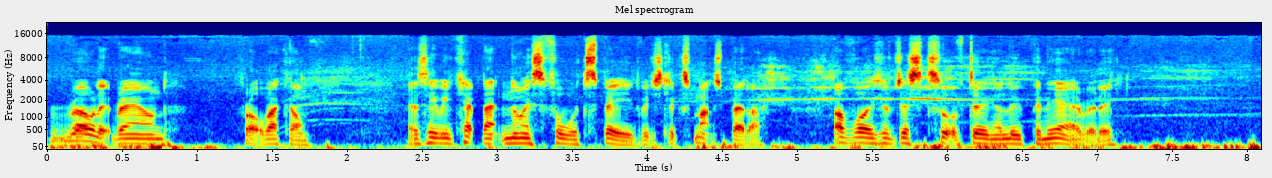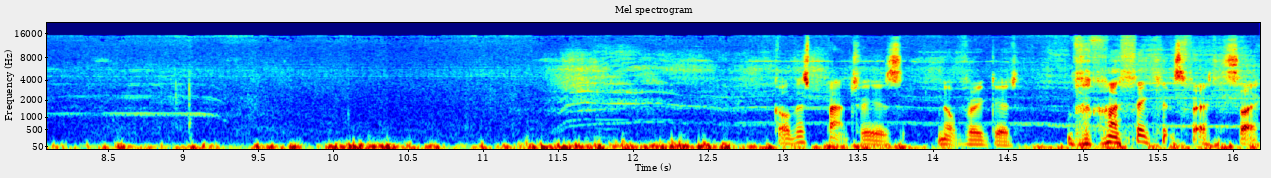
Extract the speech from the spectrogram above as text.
roll it round, throttle back on. And see we kept that nice forward speed, which looks much better. Otherwise you're just sort of doing a loop in the air really. God, this battery is not very good, but I think it's fair to say.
